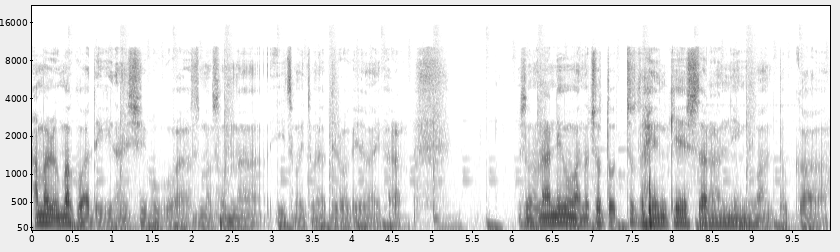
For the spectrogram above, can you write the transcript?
あんまりうまくはできないし僕は、まあ、そんないつもいつもやってるわけじゃないからそのランニングマンのちょっとちょっと変形したランニングマンとか、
